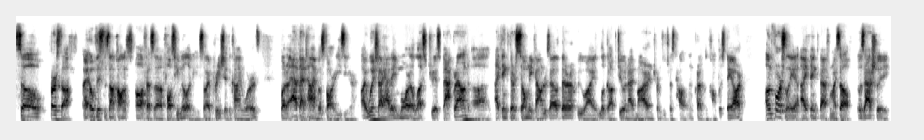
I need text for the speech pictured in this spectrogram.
So, first off, I hope this does not come off as a false humility. So, I appreciate the kind words. But at that time, it was far easier. I wish I had a more illustrious background. Uh, I think there's so many founders out there who I look up to and admire in terms of just how incredibly accomplished they are. Unfortunately, I think that for myself, it was actually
